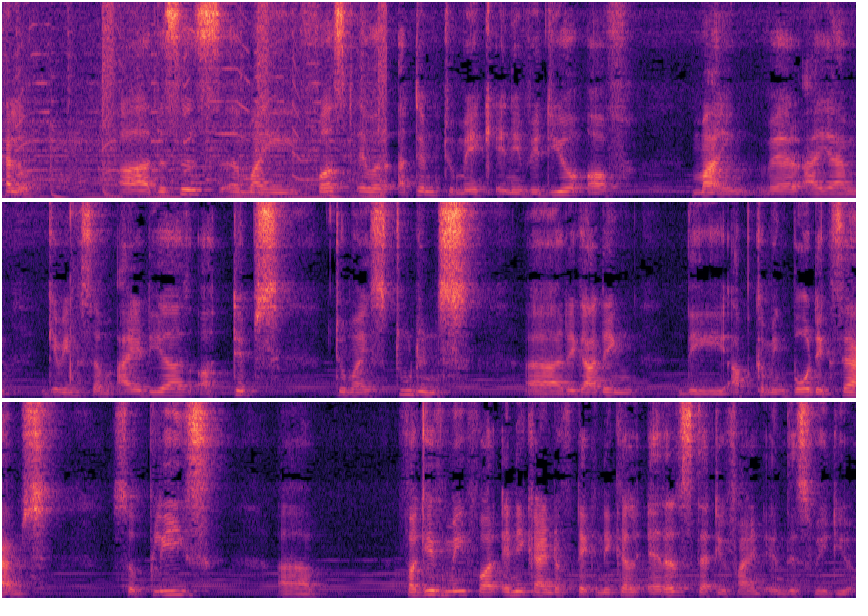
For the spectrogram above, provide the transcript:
Hello, uh, this is uh, my first ever attempt to make any video of mine where I am giving some ideas or tips to my students uh, regarding the upcoming board exams. So please uh, forgive me for any kind of technical errors that you find in this video.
